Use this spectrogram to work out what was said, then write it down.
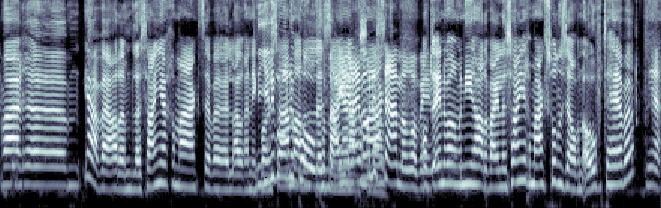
Maar ehm, ja, wij hadden een lasagne gemaakt. We, Laura en ik Jullie woonden samen boven lasagne Ja, wij wonen samen, Robin. Op de een of andere manier hadden wij lasagne gemaakt zonder zelf een oven te hebben. Ja.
